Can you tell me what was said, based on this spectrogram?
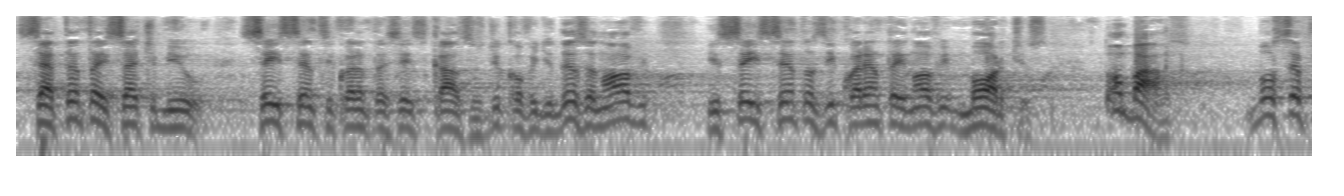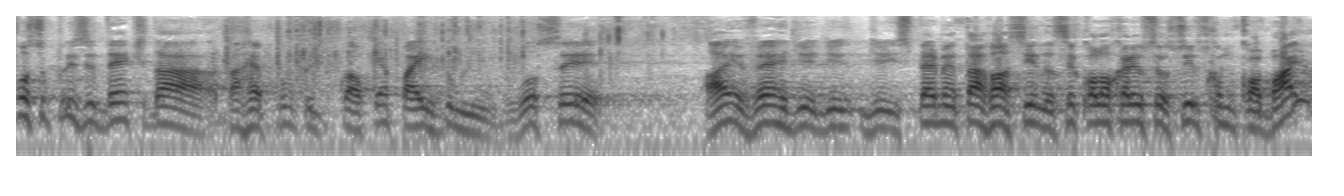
77.646 casos de Covid-19 e 649 mortes. Tom Barros, você fosse o presidente da, da República de qualquer país do mundo, você, ao invés de, de, de experimentar vacina, você colocaria os seus filhos como cobaia?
